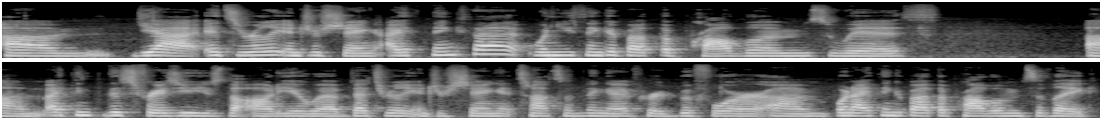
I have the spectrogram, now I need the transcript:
Um, yeah, it's really interesting. I think that when you think about the problems with um, I think this phrase you use, the audio web, that's really interesting. It's not something I've heard before. Um, when I think about the problems of like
